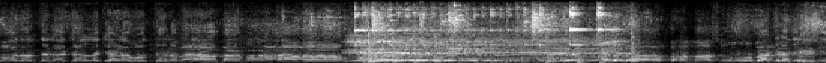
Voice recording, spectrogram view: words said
బాధ అంతా నా కళ్ళ బామా అలలా బామా సుభద్రదేవి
